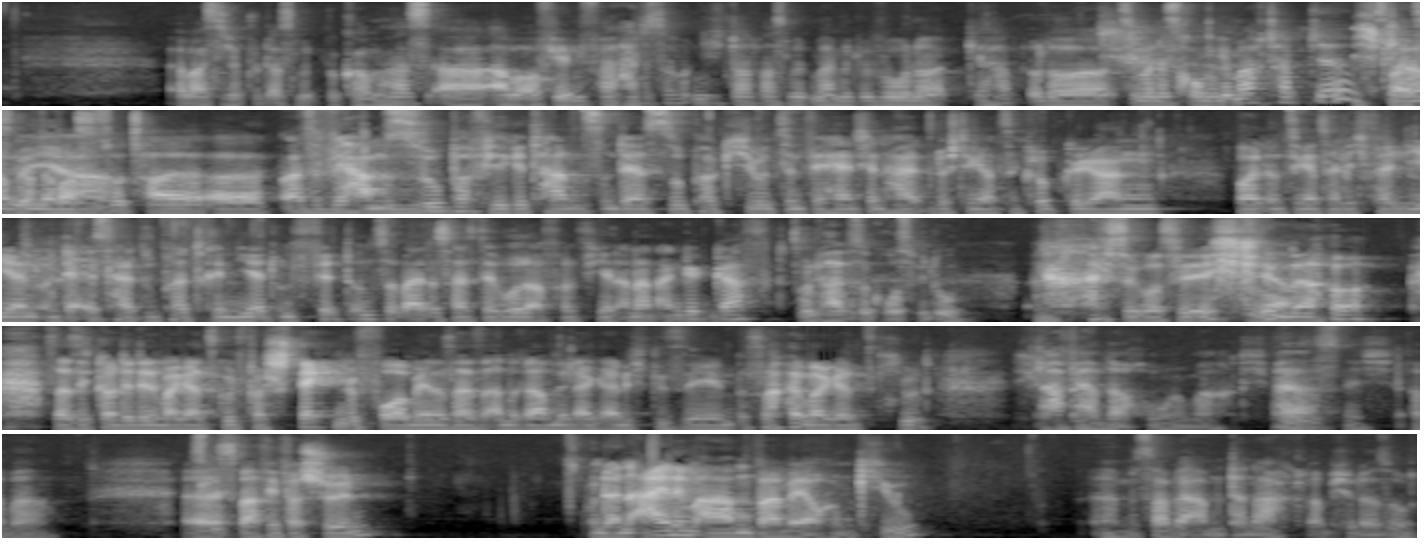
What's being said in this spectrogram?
ich weiß nicht, ob du das mitbekommen hast, äh, aber auf jeden Fall, hattest du auch nicht dort was mit meinem Mitbewohner gehabt oder zumindest rumgemacht habt ihr? Ich weiß glaube, nicht, da warst ja. du total, äh, Also wir haben super viel getanzt und der ist super cute, sind wir Händchen halten durch den ganzen Club gegangen, wollten uns die ganze Zeit nicht verlieren und der ist halt super trainiert und fit und so weiter. Das heißt, der wurde auch von vielen anderen angegafft. und halb so groß wie du. Halb so groß wie ich, Ja. genau. Das heißt, ich konnte den mal ganz gut verstecken vor mir. Das heißt, andere haben den dann gar nicht gesehen. Das war immer ganz cute. Ich glaube, wir haben da auch rumgemacht. Ich weiß Ja. es nicht. Aber äh, es war auf jeden Fall schön. Und an einem Abend waren wir ja auch im Q. Ähm, das war der Abend danach, glaube ich, oder so.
